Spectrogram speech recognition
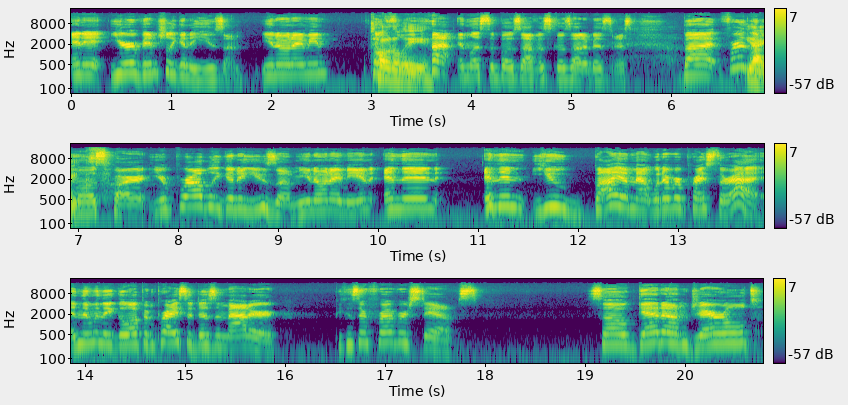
and it you're eventually going to use them. You know what I mean? Totally. Unless the post office goes out of business. But for the Yikes. most part, you're probably going to use them. You know what I mean? And then and then you buy them at whatever price they're at. And then when they go up in price, it doesn't matter because they're forever stamps. So get them, Gerald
